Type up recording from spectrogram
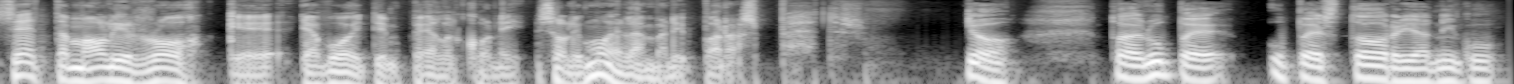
se, että mä olin rohkea ja voitin pelkoni, se oli mun elämäni paras päätös. Joo, toi on upea, upea story ja niin kuin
